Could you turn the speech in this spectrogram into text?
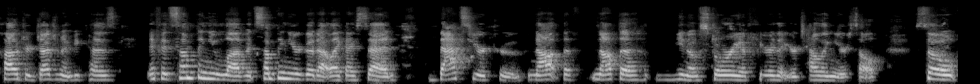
cloud your judgment because if it's something you love, it's something you're good at, like I said, that's your truth, not the not the you know story of fear that you're telling yourself. So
